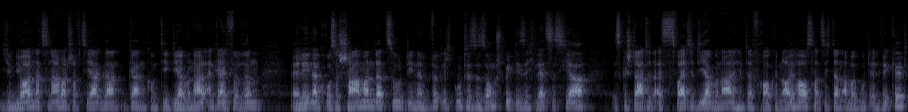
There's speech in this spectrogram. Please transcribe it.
Junioren-Nationalmannschaftsjahrgang, kommt die Diagonalangreiferin äh, Lena Große-Scharmann dazu, die eine wirklich gute Saison spielt, die sich letztes Jahr ist gestartet als zweite Diagonal hinter Frauke Neuhaus, hat sich dann aber gut entwickelt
